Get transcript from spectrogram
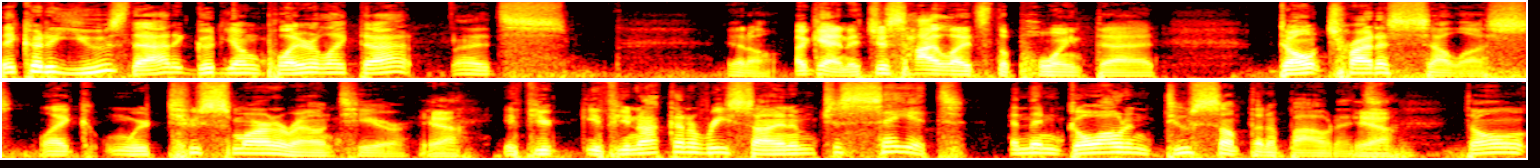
They could have used that. A good young player like that. It's, you know, again, it just highlights the point that don't try to sell us. Like we're too smart around here. Yeah. If you if you're not going to re-sign him, just say it, and then go out and do something about it. Yeah. Don't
